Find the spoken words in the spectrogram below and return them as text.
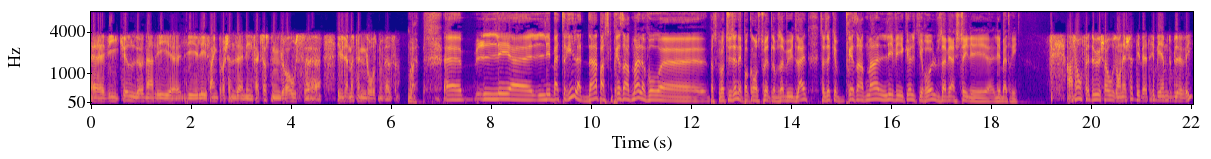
euh, véhicules là, dans les, euh, les, les, cinq prochaines années. Fait que ça, c'est une grosse euh, évidemment, c'est une grosse nouvelle, ça. Ouais. les, les batteries là-dedans, parce que présentement, là, vos parce que votre usine n'est pas construite, là, vous avez eu de l'aide. Ça veut dire que présentement, les véhicules qui roulent, vous avez acheté les, les batteries. En fait, on fait deux choses. On achète des batteries BMW,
